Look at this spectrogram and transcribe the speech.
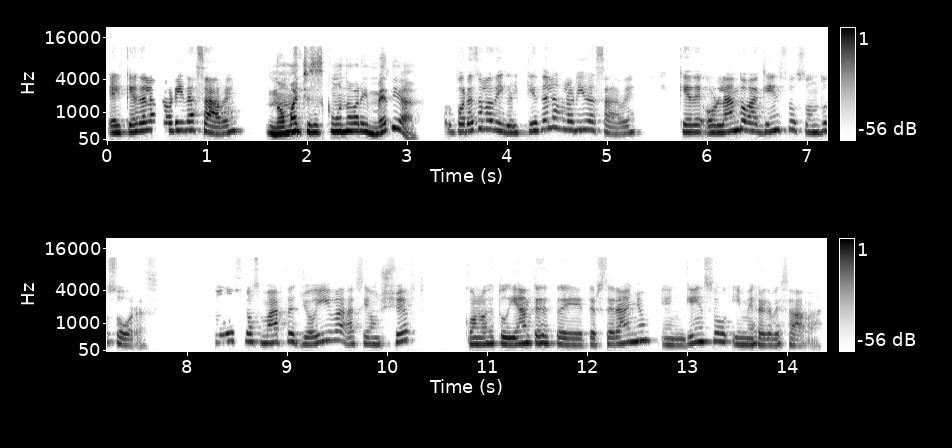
el que es de la Florida sabe. No manches, es como una hora y media. Por eso lo digo, el que es de la Florida sabe que de Orlando a Gainesville son dos horas. Todos los martes yo iba, hacía un shift con los estudiantes de tercer año en Gainesville y me regresaba.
